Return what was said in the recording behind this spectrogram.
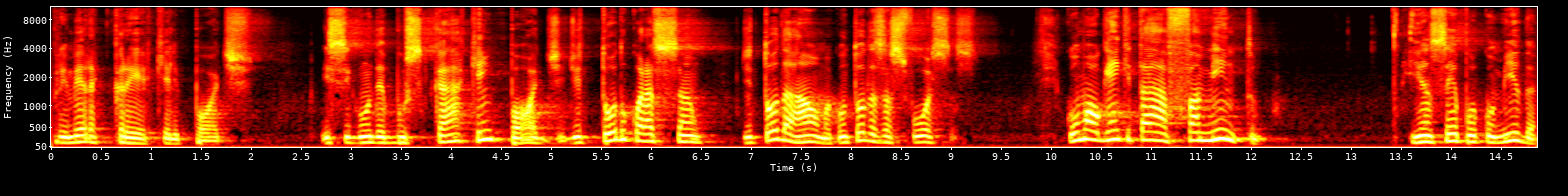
Primeiro é crer que ele pode. E segundo é buscar quem pode, de todo o coração, de toda a alma, com todas as forças. Como alguém que está faminto e anseia por comida,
